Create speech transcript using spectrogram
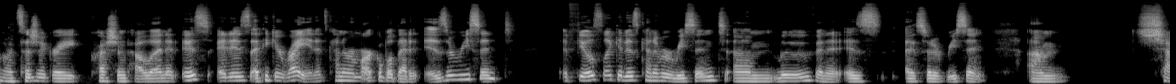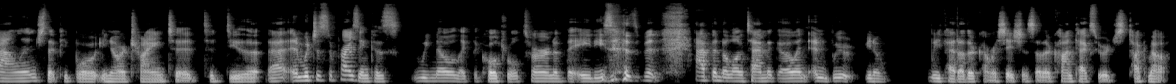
Oh, it's such a great question, Paula. And it is, it is, I think you're right. And it's kind of remarkable that it is a recent, it feels like it is kind of a recent um, move and it is a sort of recent um, challenge that people, you know, are trying to, to do that. And which is surprising because we know like the cultural turn of the 80s has been happened a long time ago. And, and we're, you know, we've had other conversations, other contexts. We were just talking about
